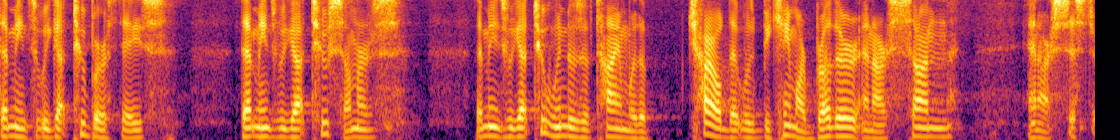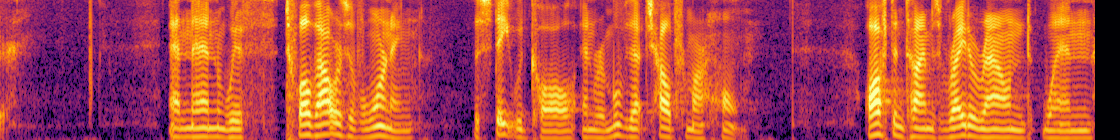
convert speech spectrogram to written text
That means we got two birthdays. That means we got two summers. That means we got two windows of time with a child that was, became our brother and our son and our sister. And then, with 12 hours of warning, the state would call and remove that child from our home oftentimes right around when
